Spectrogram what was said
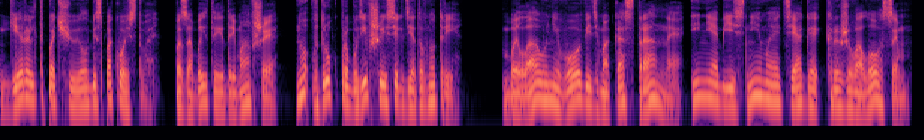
Геральт почуял беспокойство позабытые, дремавшие, но вдруг пробудившиеся где-то внутри. Была у него, ведьмака, странная и необъяснимая тяга к рыжеволосым,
